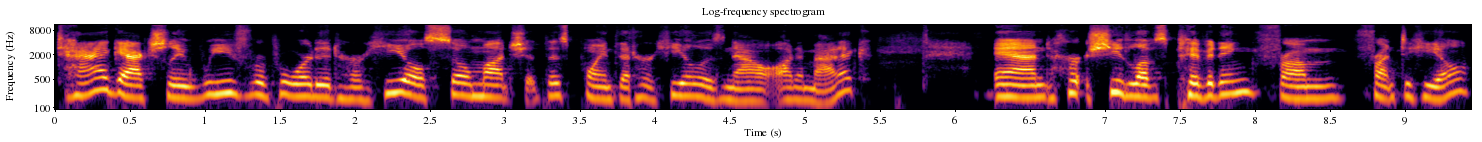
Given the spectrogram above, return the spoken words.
tag actually. We've rewarded her heel so much at this point that her heel is now automatic and her she loves pivoting from front to heel.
